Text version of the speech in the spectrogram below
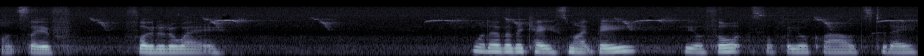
once they've floated away. Whatever the case might be for your thoughts or for your clouds today.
